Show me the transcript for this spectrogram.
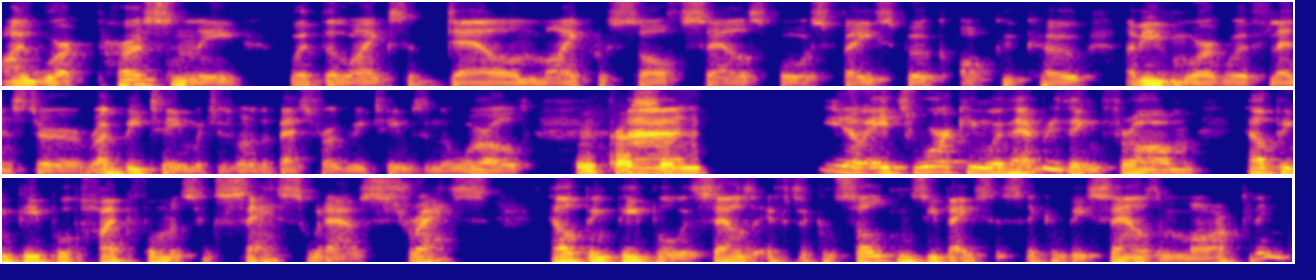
I work personally with the likes of Dell, Microsoft, Salesforce, Facebook, Ocuco. I've even worked with Leinster rugby team, which is one of the best rugby teams in the world. Impressive. And you know it's working with everything from helping people with high performance success without stress helping people with sales if it's a consultancy basis it can be sales and marketing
